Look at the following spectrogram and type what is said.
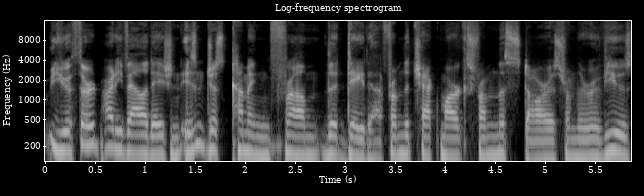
your third party validation isn't just coming from the data, from the check marks, from the stars, from the reviews.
